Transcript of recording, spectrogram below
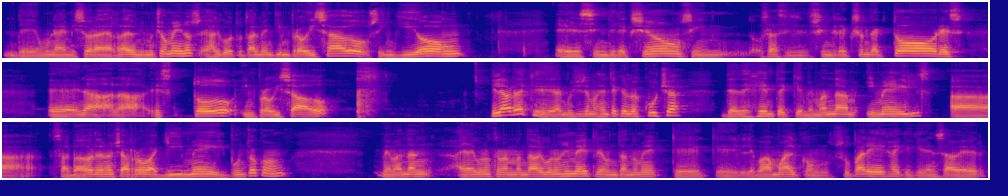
de una emisora de radio, ni mucho menos, es algo totalmente improvisado, sin guion, sin dirección, sin, o sea, sin dirección de actores, eh, nada, nada, es todo improvisado. Y la verdad es que hay muchísima gente que lo escucha, desde gente que me manda emails a salvadordenoche.gmail.com. Me mandan, hay algunos que me han mandado algunos emails preguntándome que, le va mal con su pareja y que quieren saber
